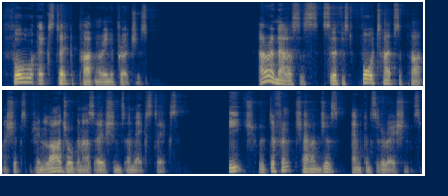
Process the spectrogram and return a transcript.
Four XTech partnering approaches. Our analysis surfaced four types of partnerships between large organizations and XTechs, each with different challenges and considerations.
